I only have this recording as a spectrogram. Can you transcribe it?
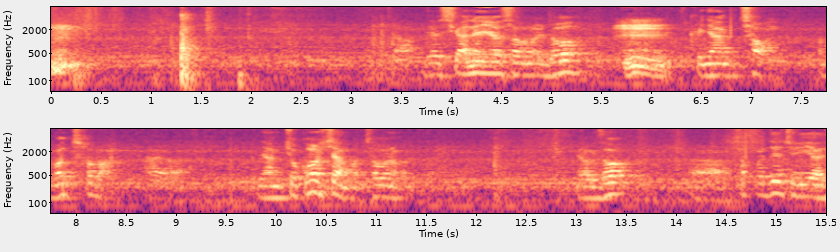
자, 이제 시간에 이어서 오늘도 그냥 쳐 한번 쳐봐. 그냥 조건 없이 한번 쳐보는 겁니다. 여기서 어, 첫 번째 주의할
